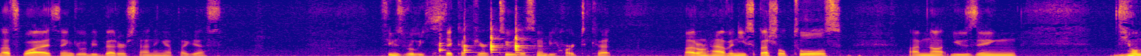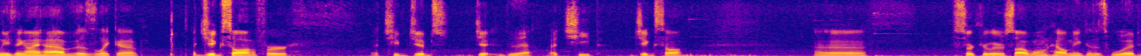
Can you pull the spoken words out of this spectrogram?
that's why I think it would be better standing up, I guess. Seems really thick up here too. That's going to be hard to cut. I don't have any special tools. I'm not using the only thing I have is like a, a jigsaw for a cheap jibs, a cheap jigsaw. Uh, circular saw won't help me because it's wood.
